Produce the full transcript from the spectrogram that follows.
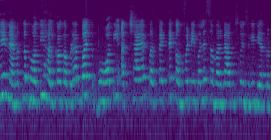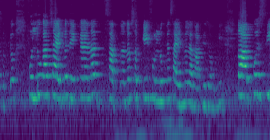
थिन है मतलब बहुत ही हल्का कपड़ा है बट बहुत ही अच्छा है परफेक्ट है कंफर्टेबल है समर में आप इसको इजिली वेयर कर सकते हो। फुल लुक आप साइड में देखते रहना मतलब सबके ही फुल लुक में साइड में लगाती जाऊँगी। तो आपको इसकी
